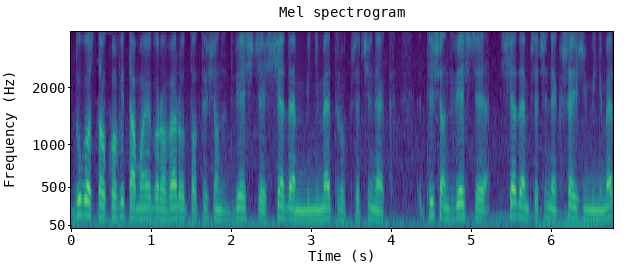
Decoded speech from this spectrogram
Długość całkowita mojego roweru to 1207 mm, 1207,6 mm,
